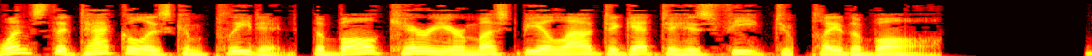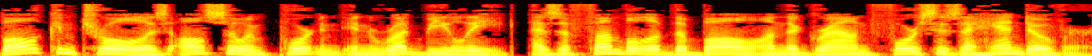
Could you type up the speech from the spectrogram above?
Once the tackle is completed, the ball carrier must be allowed to get to his feet to play the ball. Ball control is also important in rugby league, as a fumble of the ball on the ground forces a handover,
